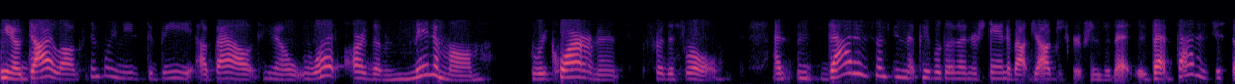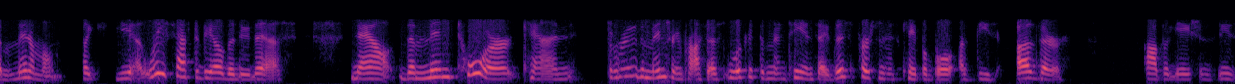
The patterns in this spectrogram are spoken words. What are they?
you know dialogue simply needs to be about you know what are the minimum requirements for this role? And that is something that people don't understand about job descriptions that that that is just the minimum. Like you at least have to be able to do this. Now the mentor can through the mentoring process look at the mentee and say this person is capable of these other obligations these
